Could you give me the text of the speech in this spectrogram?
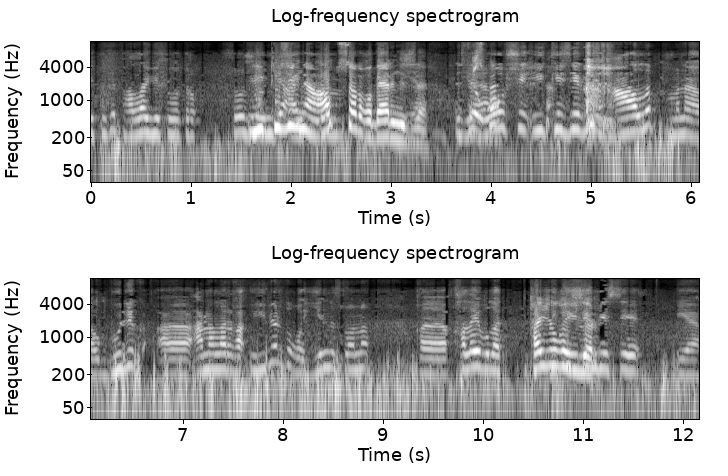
етуге талап етіп отырық. Сол үй жөнінде кезегіне айттым. алып тастады ғой бәріңізді. Бізде общий үй кезегінен алып мына бөлек аналарға үй берді ғой. Енді соны қа- қалай болады? Қай жылғы үйлер? иә.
